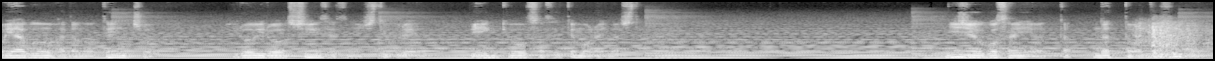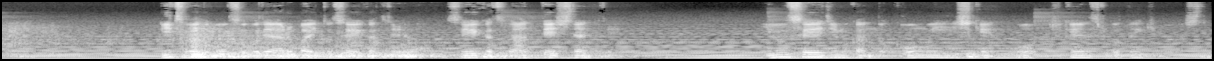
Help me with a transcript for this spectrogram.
親分肌の店長いろいろ親切にしてくれ勉強させてもらいました。25歳になったなった私。いつまでもそこでアルバイト生活で生活が安定しないので郵政事務官の公務員試験を受験することに決めました。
